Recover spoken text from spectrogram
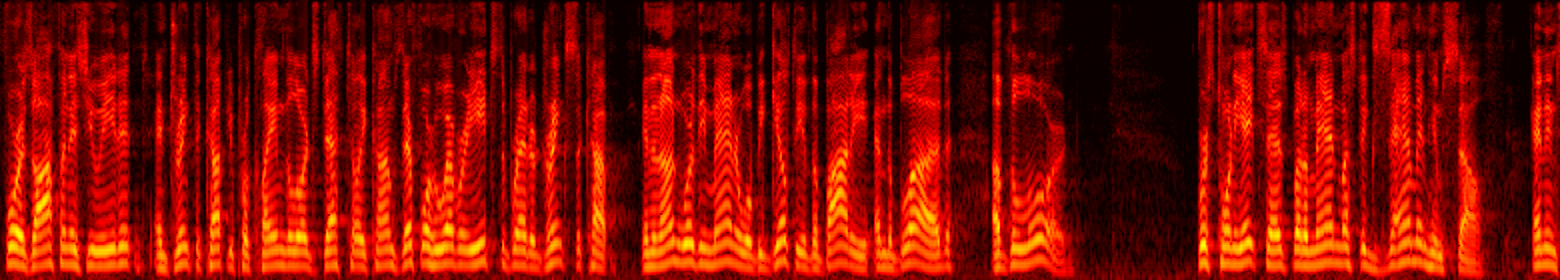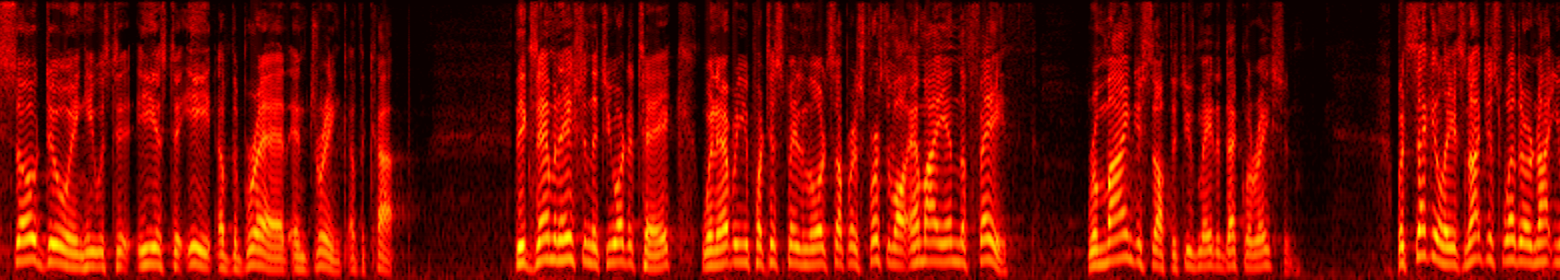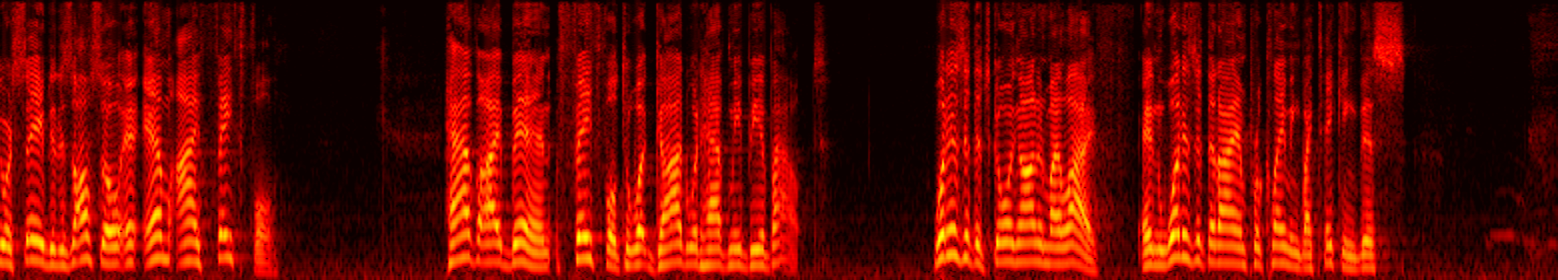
for as often as you eat it and drink the cup, you proclaim the Lord's death till he comes. Therefore, whoever eats the bread or drinks the cup in an unworthy manner will be guilty of the body and the blood of the Lord. Verse 28 says, But a man must examine himself, and in so doing, he, was to, he is to eat of the bread and drink of the cup. The examination that you are to take whenever you participate in the Lord's Supper is first of all, am I in the faith? Remind yourself that you've made a declaration. But secondly, it's not just whether or not you are saved, it is also, am I faithful? Have I been faithful to what God would have me be about? What is it that's going on in my life? And what is it that I am proclaiming by taking this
